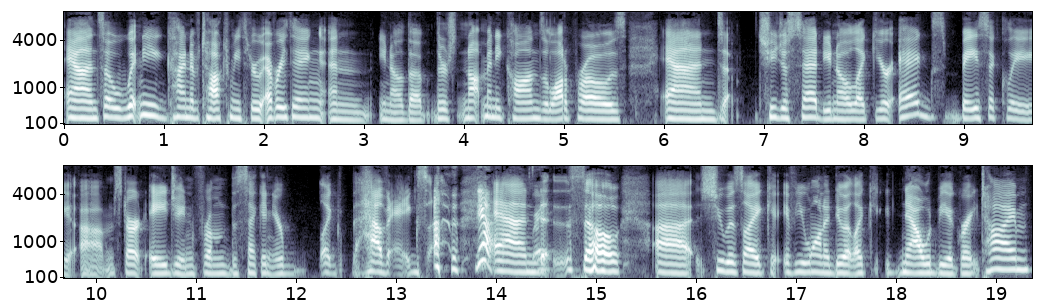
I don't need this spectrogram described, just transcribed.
And so Whitney kind of talked me through everything and you know the there's not many cons, a lot of pros and she just said, you know, like your eggs basically um, start aging from the second you're like have eggs. Yeah. and right. so uh, she was like, if you want to do it, like now would be a great time.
